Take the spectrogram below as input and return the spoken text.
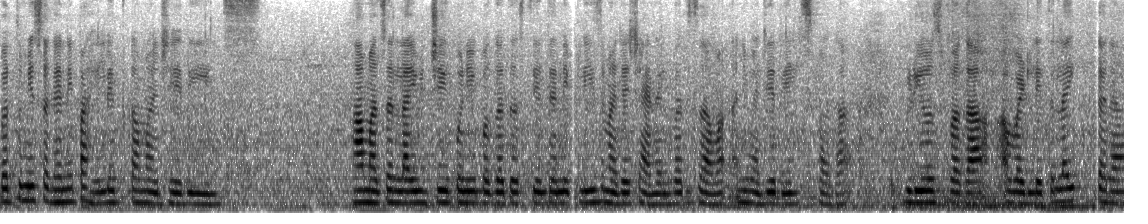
बरं तुम्ही सगळ्यांनी पाहिलेत का माझे रील्स हा माझा लाईव्ह जे कोणी बघत असतील त्यांनी प्लीज माझ्या चॅनलवर जावा आणि माझे रील्स बघा व्हिडिओज बघा. आवडले तर लाईक करा.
